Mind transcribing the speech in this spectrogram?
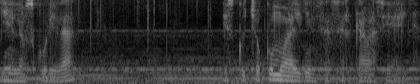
y en la oscuridad escuchó como alguien se acercaba hacia ella.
